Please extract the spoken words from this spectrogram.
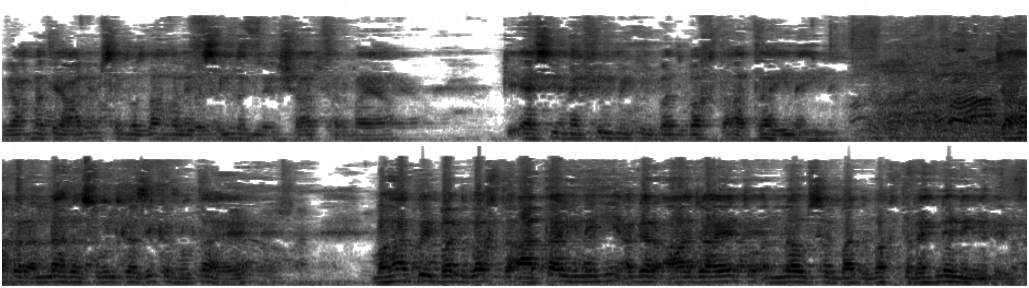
رحمت عالم صلی اللہ علیہ وسلم نے ارشاد فرمایا کہ ایسی محفل میں کوئی بد وقت آتا ہی نہیں۔ جہاں پر اللہ رسول کا ذکر ہوتا ہے وہاں کوئی بد وقت آتا ہی نہیں۔ اگر آ جائے تو اللہ اسے بد وقت رہنے نہیں دیتا۔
